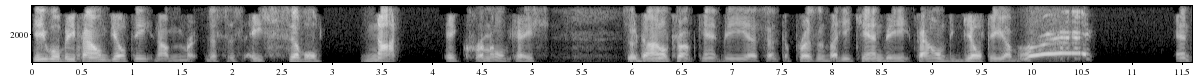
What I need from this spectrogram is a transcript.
He will be found guilty. Now, this is a civil, not a criminal case. So Donald Trump can't be uh, sent to prison, but he can be found guilty of and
